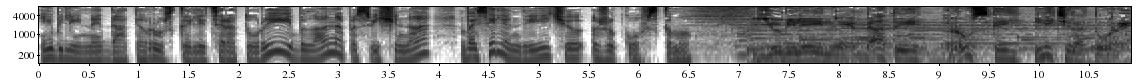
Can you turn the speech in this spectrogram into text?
юбилейной даты русской литературы, и была она посвящена Василию Андреевичу Жуковскому. Юбилейные даты русской литературы.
